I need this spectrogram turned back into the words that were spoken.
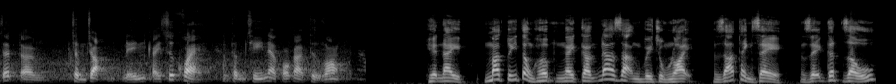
rất là trầm trọng đến cái sức khỏe, thậm chí là có cả tử vong. Hiện nay, ma túy tổng hợp ngày càng đa dạng về chủng loại, giá thành rẻ, dễ cất giấu,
